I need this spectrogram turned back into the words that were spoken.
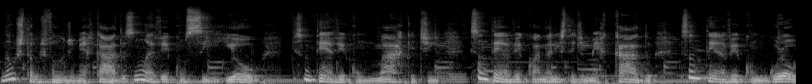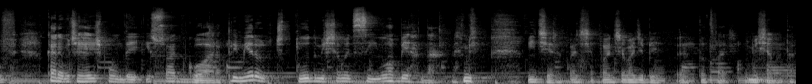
não estamos falando de mercado, isso não é a ver com CEO, isso não tem a ver com marketing, isso não tem a ver com analista de mercado, isso não tem a ver com growth. Cara, eu vou te responder isso agora. Primeiro de tudo, me chama de senhor Bernard. Mentira, pode, pode chamar de B, é, tanto faz, me chama, tá?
